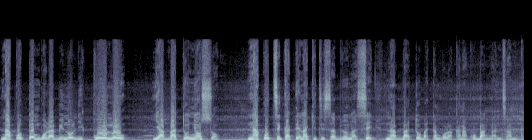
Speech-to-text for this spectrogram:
nakotombola bino likolo ya bato nyonso nakotika te nakitisa bino na se na bato batambolaka na kobanga nzambe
